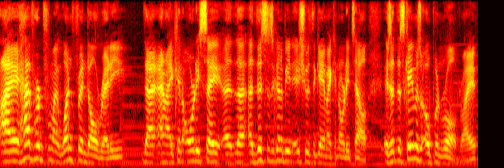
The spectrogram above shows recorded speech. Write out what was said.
I have heard from my one friend already that, and I can already say uh, that uh, this is going to be an issue with the game. I can already tell is that this game is open world, right?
